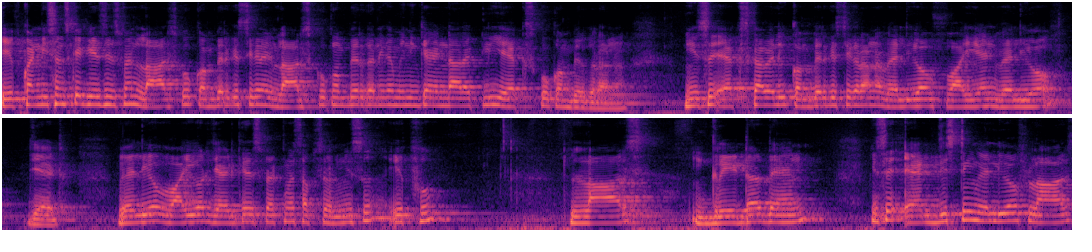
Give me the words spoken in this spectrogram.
if conditions के केसेस में लार्ज को कंपेयर किससे करेंगे? लार्ज को कंपेयर करने का मीनिंग क्या इनडायरेक्टली एक्स को कंपेयर कराना. मीन्स एक्स का वैल्यू कंपेयर किससे कराना? Value of Y and value of Z value of Y और जेड के रिस्पेक्ट में सबसे means if large greater than इसे existing value of large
